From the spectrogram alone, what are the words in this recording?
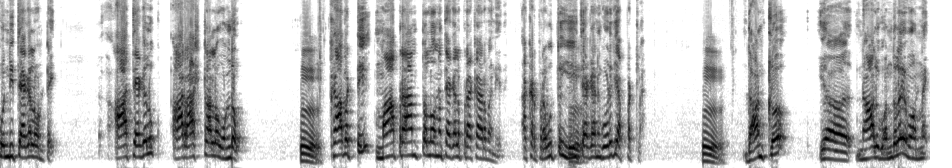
కొన్ని తెగలు ఉంటాయి. ఆ తెగలు ఆ రాష్ట్రాల్లో ఉండవు. కాబట్టి మా ప్రాంతంలో ఉన్న తెగల ప్రకారం అనేది. అక్కడ ప్రభుత్వం ఈ తెగని కూడా చెప్పట్ల. దాంట్లో నాలుగు వందలు ఏమో ఉన్నాయి.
